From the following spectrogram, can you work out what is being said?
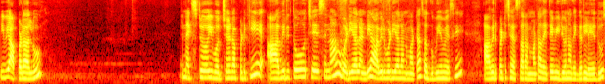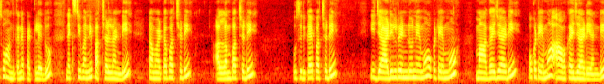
ఇవి అప్పడాలు. నెక్స్ట్ ఇవి వచ్చేటప్పటికి ఆవిరితో చేసిన వడియాలండి. ఆవిరి వడియాలు అనమాట సగ్గుబియ్యం వేసి ఆవిరి పట్టి చేస్తారనమాట అదైతే వీడియో నా దగ్గర లేదు సో అందుకనే పెట్టలేదు. నెక్స్ట్ ఇవన్నీ పచ్చళ్ళు అండి టమాటా పచ్చడి అల్లం పచ్చడి ఉసిరికాయ పచ్చడి. ఈ జాడీలు రెండునేమో ఒకటేమో మాగాయ జాడి ఒకటేమో ఆవకాయ జాడి అండి.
